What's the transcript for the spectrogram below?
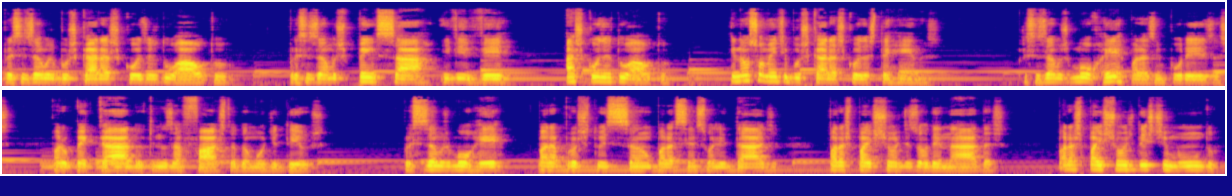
precisamos buscar as coisas do alto, precisamos pensar e viver as coisas do alto e não somente buscar as coisas terrenas. Precisamos morrer para as impurezas, para o pecado que nos afasta do amor de Deus. Precisamos morrer para a prostituição, para a sensualidade, para as paixões desordenadas, para as paixões deste mundo,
